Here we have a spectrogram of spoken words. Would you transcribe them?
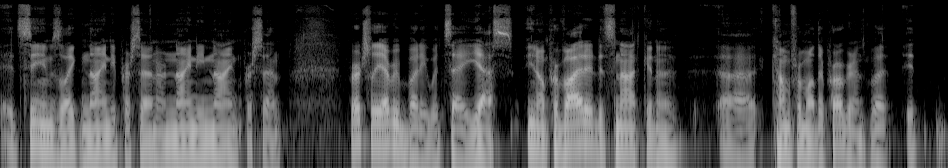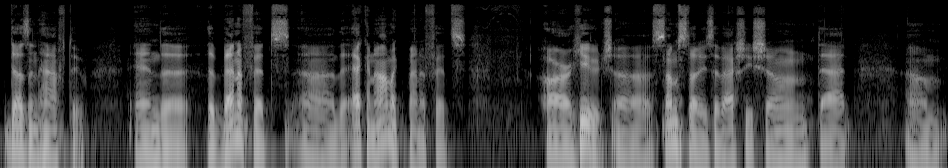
it seems like ninety percent or ninety nine percent, virtually everybody would say yes. You know, provided it's not going to uh, come from other programs, but it doesn't have to. And the the benefits, uh, the economic benefits, are huge. Uh, some studies have actually shown that um,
